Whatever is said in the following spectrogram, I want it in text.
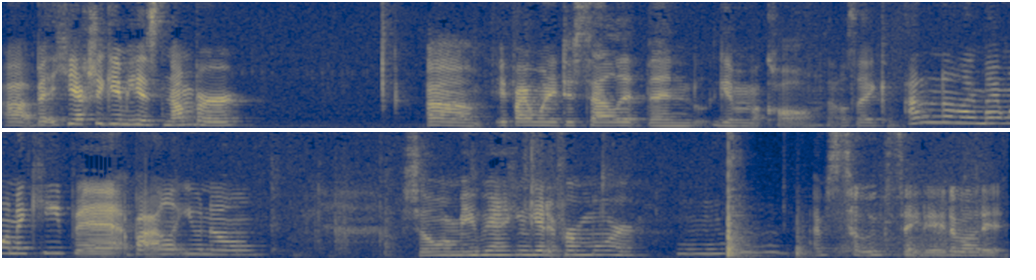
Uh, but he actually gave me his number um, if I wanted to sell it, then give him a call. I was like, I don't know, I might want to keep it, but I'll let you know. So, or maybe I can get it for more. I'm so excited about it.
